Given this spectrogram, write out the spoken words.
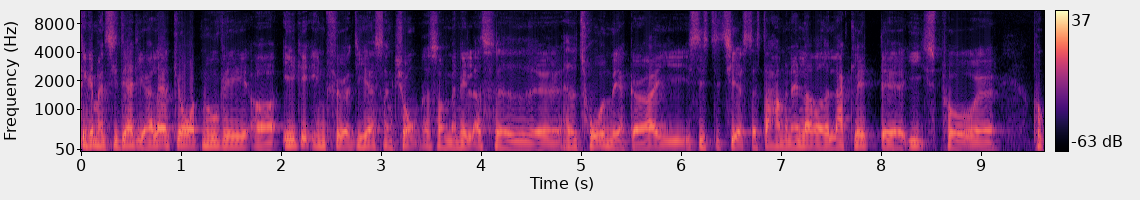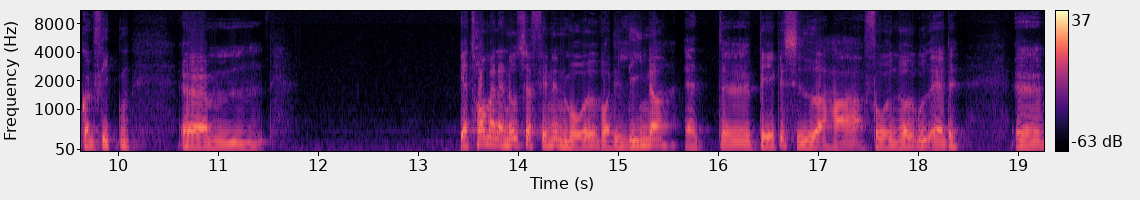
Det kan man sige, det har de allerede gjort nu ved at ikke indføre de her sanktioner, som man ellers havde, øh, havde troet med at gøre i, i sidste tirsdag. Der har man allerede lagt lidt øh, is på, øh, på konflikten. Øhm, jeg tror, man er nødt til at finde en måde, hvor det ligner, at øh, begge sider har fået noget ud af det. Øh,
